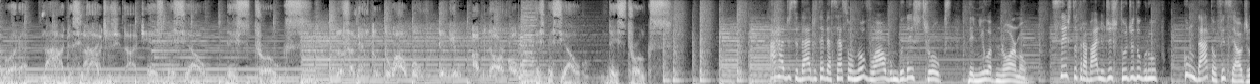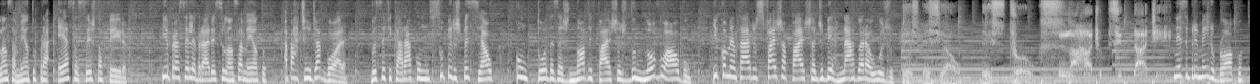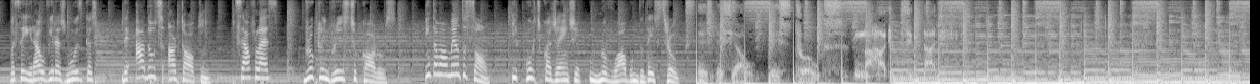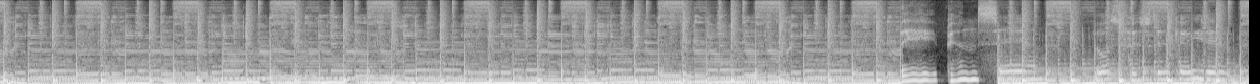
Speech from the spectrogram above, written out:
Agora, na Rádio Cidade, Cidade. especial The Strokes. Lançamento do álbum The New Abnormal. Especial The Strokes. A Rádio Cidade teve acesso ao novo álbum do The Strokes, The New Abnormal, sexto trabalho de estúdio do grupo, com data oficial de lançamento para essa sexta-feira. E para celebrar esse lançamento, a partir de agora, você ficará com um super especial com todas as nove faixas do novo álbum e comentários faixa a faixa de Bernardo Araújo. Especial The Strokes na Rádio Cidade. Nesse primeiro bloco, você irá ouvir as músicas The Adults Are Talking, Selfless, Brooklyn Bridge to Chorus. Então aumenta o som e curte com a gente o novo álbum do The Strokes. Especial The Strokes na Rádio Cidade. saying you're sophisticated.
